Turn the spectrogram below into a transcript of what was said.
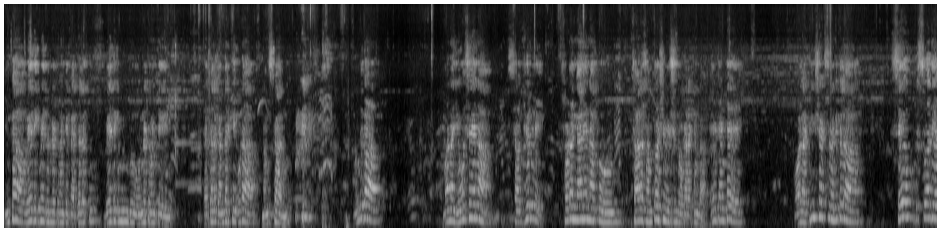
ఇంకా వేదిక మీద ఉన్నటువంటి పెద్దలకు వేదిక ముందు ఉన్నటువంటి పెద్దలకు అందరికీ కూడా నమస్కారం. ముందుగా మన యువసేన సభ్యుల్ని చూడంగానే నాకు చాలా సంతోషం వేసింది ఒక రకంగా. ఏంటంటే వాళ్ళ టీషర్ట్స్ వెనుకల సేవ్ విశ్వదయ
